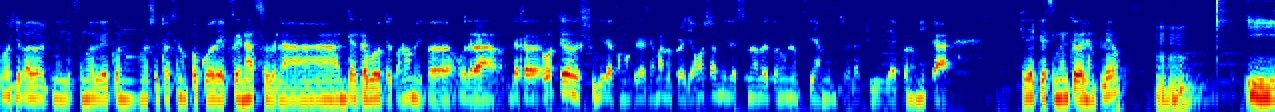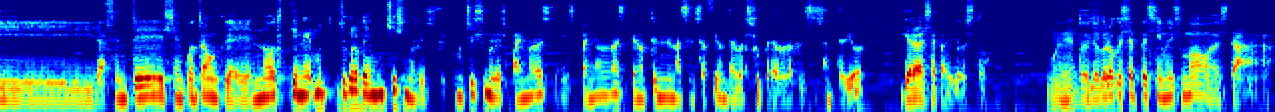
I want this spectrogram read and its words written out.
Hemos llegado a 2019 con una situación un poco de frenazo de la, del rebote económico o de, la, de rebote o de subida, como quieras llamarlo, pero llegamos a 2019 con un enfriamiento de la actividad económica y de crecimiento del empleo. Y la gente se encuentra con que no tiene. Yo creo que hay muchísimos, muchísimos españoles españolas que no tienen la sensación de haber superado la crisis anterior y ahora les ha caído esto. Muy bien. Entonces yo creo que ese pesimismo está,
